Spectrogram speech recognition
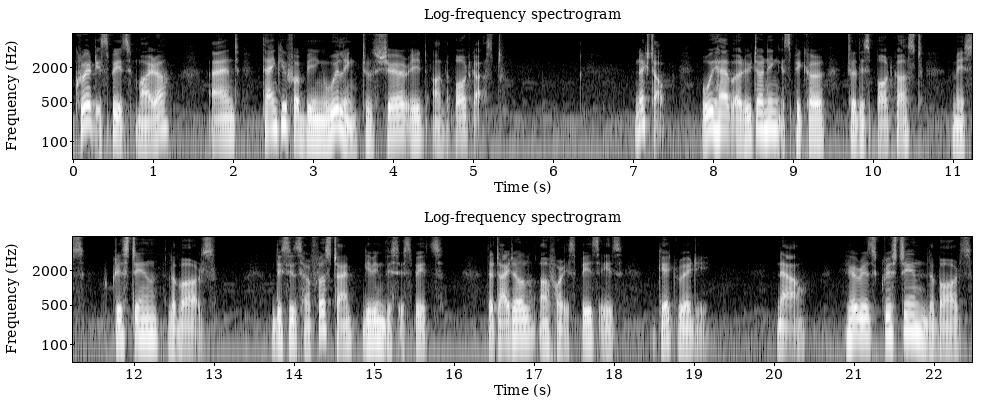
Great speech, Myra, and thank you for being willing to share it on the podcast. Next up, we have a returning speaker to this podcast, Miss Christine LaBarge. This is her first time giving this speech. The title of her speech is Get Ready. Now, here is Christine LaBarge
